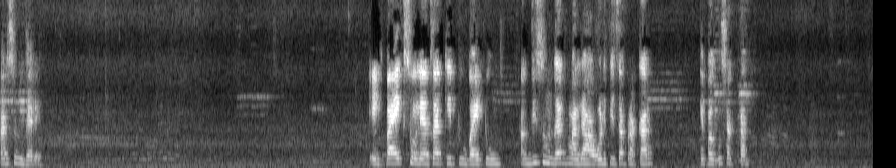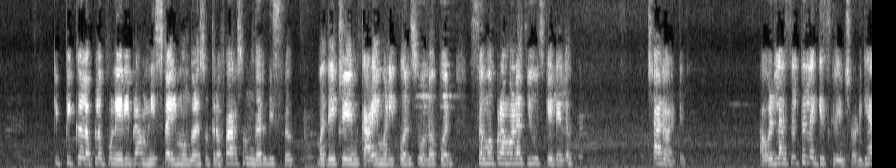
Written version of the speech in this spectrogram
फार सुंदर आहे. एक बाय एक सोन्याचा की टू बाय टू अगदी सुंदर. माझा आवडतीचा प्रकार. हे बघू शकता. टिपिकल आपलं पुणेरी ब्राह्मणी स्टाईल मंगळसूत्र फार सुंदर दिसतं. मध्ये चेन काळे मणी पण सोनं पण समप्रमाणात यूज केलेलं. छान वाटेल आवडला असेल तर लगेच स्क्रीनशॉट घ्या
